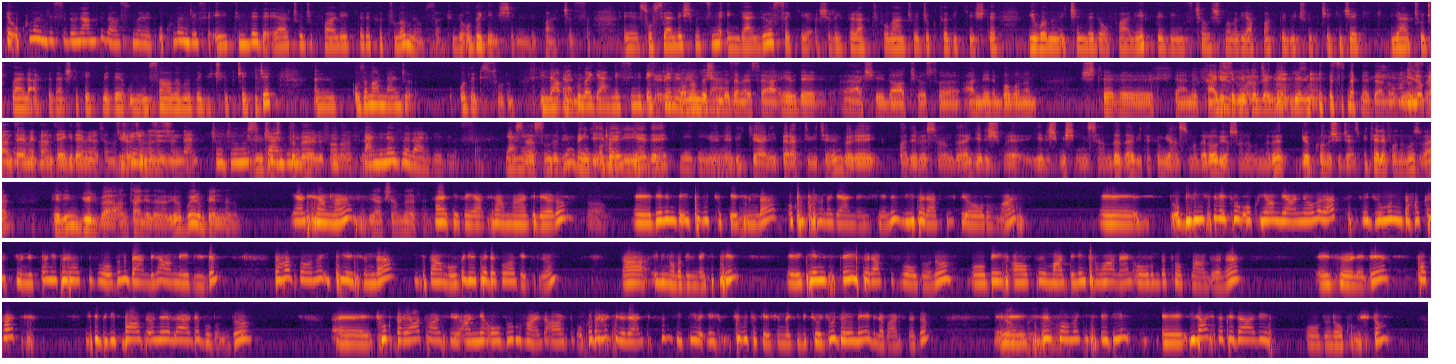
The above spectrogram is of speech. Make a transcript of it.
Bir de okul öncesi dönemde de aslında evet okul öncesi eğitimde de eğer çocuk faaliyetlere katılamıyorsa çünkü o da gelişimin bir parçası. Ee, sosyalleşmesini engelliyorsa ki aşırı hiperaktif olan çocuk tabii ki işte yuvanın içinde de o faaliyet dediğimiz çalışmaları yapmakta güçlük çekecek. Diğer çocuklarla arkadaşlık etmede, uyum sağlamada güçlük çekecek. Ee, o zaman bence o da bir sorun. İlla Yani- okula gelmesini beklememek Onun dışında lazım. da mesela evde her şeyi dağıtıyorsa annenin babanın işte e, yani neredeyse duvara birbirlerine girmesine neden oluyorsa. Bir lokantaya mekantaya gidemiyorsanız Evet. çocuğunuz yüzünden. çocuğunuz Bizim çocuk da kendine- böyle falan filan. Kendine zarar veriyorsa. Yani Esasında değil mi Bengi? o İleriye de hareketlilik nedeniyle. yönelik yani hiperaktivitenin böyle adolesanda, gelişme, gelişmiş insanda da bir takım yansımaları oluyor. Sonra bunları gök konuşacağız. Bir telefonumuz var. Pelin Gülbağ Antalya'dan arıyor. Buyurun Pelin Hanım. İyi akşamlar. İyi akşamlar efendim. Herkese iyi akşamlar diliyorum. Sağ olun. Ee, benim de iki buçuk yaşında okul çağına gelmemiş henüz bir hiperaktif bir oğlum var. Ee, o bilinçli ve çok okuyan bir anne olarak çocuğumun daha 40 günlükten hiperaktif olduğunu ben bile anlayabildim. Daha sonra iki yaşında İstanbul'da bir pedagoga götürdüm. Daha emin olabilmek için. Ee, kendisi de hiperaktif olduğunu, o 5-6 maddenin tamamen oğlumda toplandığını e, söyledi. Fakat işte bazı önerilerde bulundu. Ee, çok dayağı karşı anne olduğum halde artık o kadar çileden çıktım ki iki, ve- iki buçuk yaşındaki bir çocuğu dövmeye bile başladım. Ee, size sormak istediğim e, ilaçla tedavi olduğunu okumuştum.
